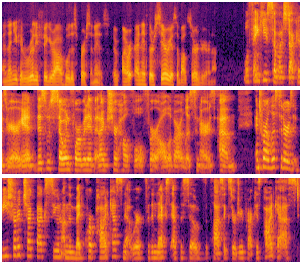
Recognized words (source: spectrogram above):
and then you can really figure out who this person is, or, and if they're serious about surgery or not. Well, thank you so much, Dr. Zuriarrain. This was so informative and I'm sure helpful for all of our listeners. Um, and to our listeners, be sure to check back soon on the MedQor Podcast Network for the next episode of the Plastic Surgery Practice Podcast.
